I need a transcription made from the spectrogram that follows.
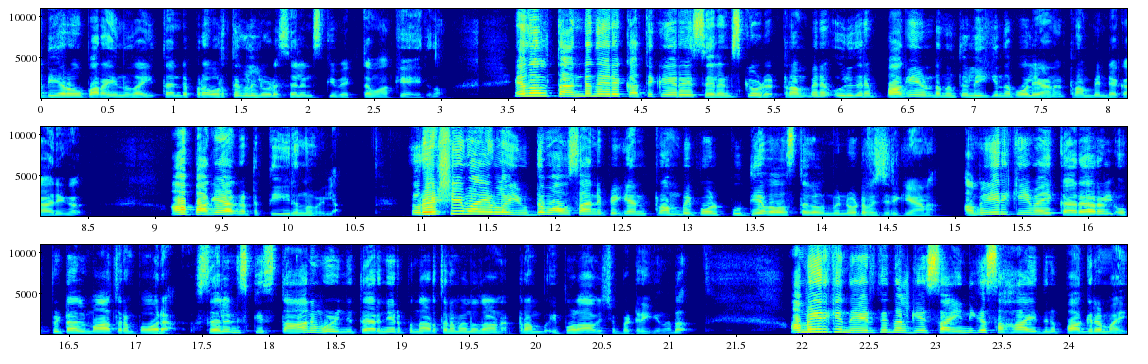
അടിയറവ് പറയുന്നതായി തന്റെ പ്രവൃത്തികളിലൂടെ സെലൻസ്കി വ്യക്തമാക്കിയായിരുന്നു. എന്നാൽ തന്റെ നേരെ കത്തിക്കയറിയ സെലൻസ്കിയോട് ട്രംപിന് ഒരുതരം പകയുണ്ടെന്ന് തെളിയിക്കുന്ന പോലെയാണ് ട്രംപിന്റെ കാര്യങ്ങൾ. ആ പകയാകട്ടെ തീരുന്നുമില്ല. റഷ്യയുമായുള്ള യുദ്ധം അവസാനിപ്പിക്കാൻ ട്രംപ് ഇപ്പോൾ പുതിയ വ്യവസ്ഥകൾ മുന്നോട്ട് വച്ചിരിക്കുകയാണ്. അമേരിക്കയുമായി കരാറിൽ ഒപ്പിട്ടാൽ മാത്രം പോരാ. സെലൻസ്കി സ്ഥാനം ഒഴിഞ്ഞ് തെരഞ്ഞെടുപ്പ് നടത്തണമെന്നതാണ് ട്രംപ് ഇപ്പോൾ ആവശ്യപ്പെട്ടിരിക്കുന്നത്. അമേരിക്ക നേരത്തെ നൽകിയ സൈനിക സഹായത്തിന് പകരമായി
